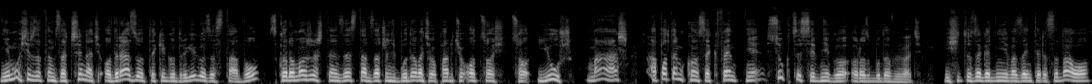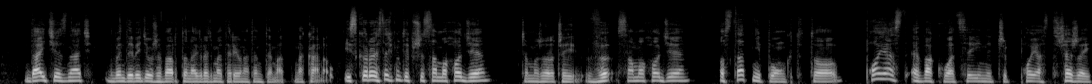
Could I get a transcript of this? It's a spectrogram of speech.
Nie musisz zatem zaczynać od razu od takiego drugiego zestawu, skoro możesz ten zestaw zacząć budować w oparciu o coś, co już masz, a potem konsekwentnie, sukcesywnie go rozbudowywać. Jeśli to zagadnienie Was zainteresowało, dajcie znać, będę wiedział, że warto nagrać materiał na ten temat na kanał. I skoro jesteśmy tutaj przy samochodzie, czy może raczej w samochodzie. Ostatni punkt to pojazd ewakuacyjny, czy pojazd szerzej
